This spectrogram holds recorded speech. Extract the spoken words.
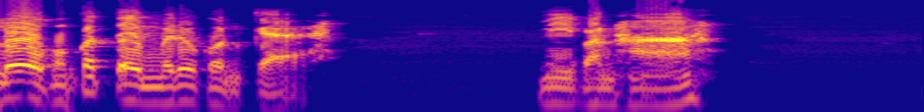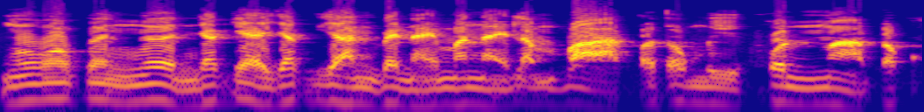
โลกมันก็เต็มไปด้วยคนแก่ มีปัญหางงเงินเงินยักแย่ยักยันไปไหนมาไหนลำบากก็ต้องมีคนมาประค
